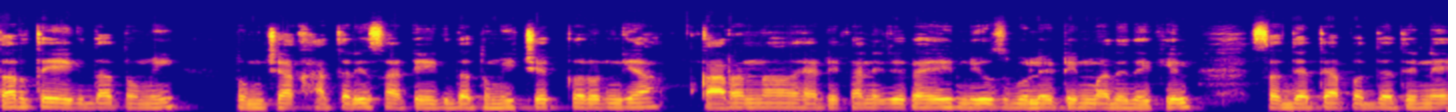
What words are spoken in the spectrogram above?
तर ते एकदा तुम्ही तुमच्या खात्रीसाठी एकदा तुम्ही चेक करून घ्या. कारण ह्या ठिकाणी जे काही न्यूज बुलेटिनमध्ये देखील सध्या त्या पद्धतीने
